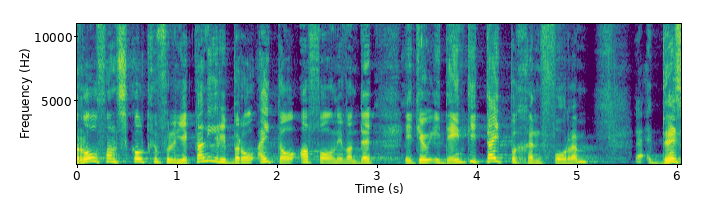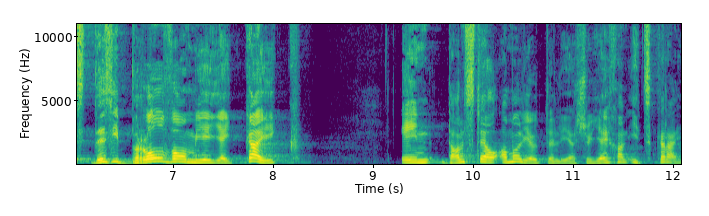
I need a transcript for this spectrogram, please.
bril van skuldgevoel en jy kan nie hierdie bril uithaal afhaal nie want dit het jou identiteit begin vorm. Dis dis die bril waarmee jy kyk en dan stel almal jou teleur. So jy gaan iets kry.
